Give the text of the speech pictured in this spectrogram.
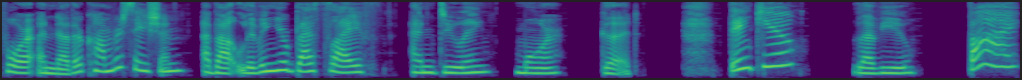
for another conversation about living your best life and doing more good. Thank you. Love you. Bye.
